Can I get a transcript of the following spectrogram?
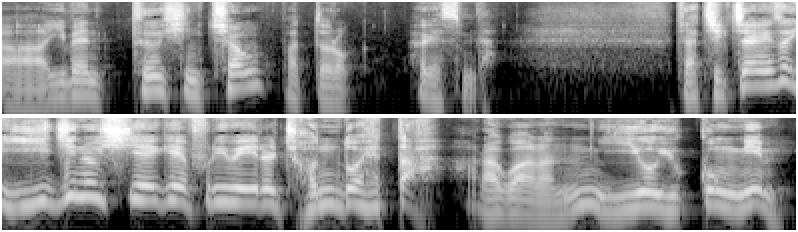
어, 이벤트 신청 받도록 하겠습니다. 자, 직장에서 이진우 씨에게 프리웨이를 전도했다라고 하는 2560님.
